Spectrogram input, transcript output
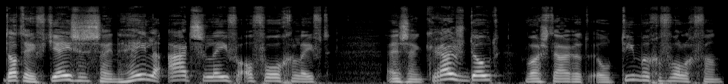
Dat heeft Jezus zijn hele aardse leven al voorgeleefd, en zijn kruisdood was daar het ultieme gevolg van.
